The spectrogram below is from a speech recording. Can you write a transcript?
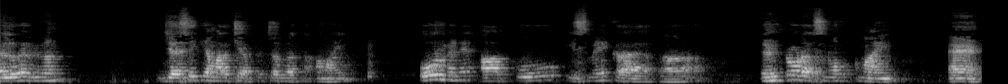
हेलो एवरीवन जैसे कि हमारा चैप्टर चल रहा था अमाइन और मैंने आपको इसमें कराया था इंट्रोडक्शन ऑफ़ अमाइन एंड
